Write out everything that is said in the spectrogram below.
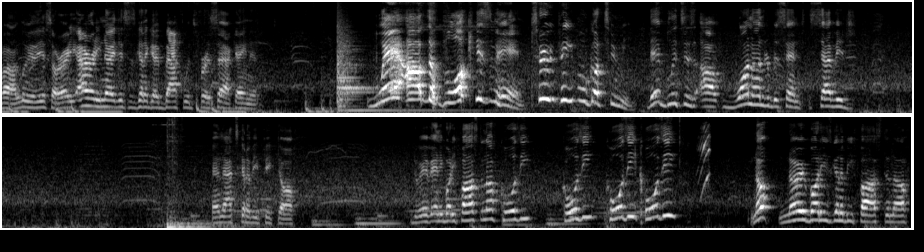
Wow, look at this already. I already know this is going to go backwards for a sack, ain't it? Where are the blockers, man? Two people got to me. Their blitzers are 100% savage And that's going to be picked off. Do we have anybody fast enough? Causey? Causey? Causey? Causey? Nope. Nobody's going to be fast enough.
